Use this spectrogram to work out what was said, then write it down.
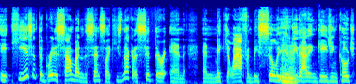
it, he isn't the greatest soundbite in the sense like he's not going to sit there and and make you laugh and be silly and be mm-hmm. that engaging coach,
